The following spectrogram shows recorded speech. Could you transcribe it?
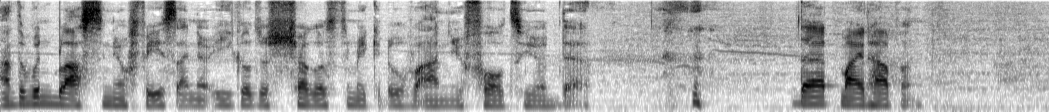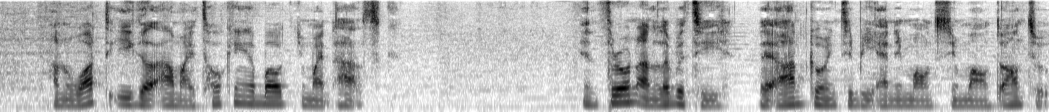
and the wind blasts in your face and your eagle just struggles to make it over and you fall to your death. that might happen. And what eagle am I talking about you might ask? In Throne and Liberty, there aren't going to be any mounts you mount onto.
